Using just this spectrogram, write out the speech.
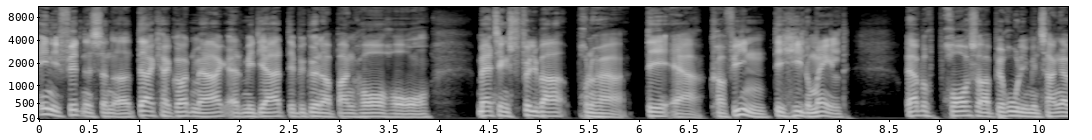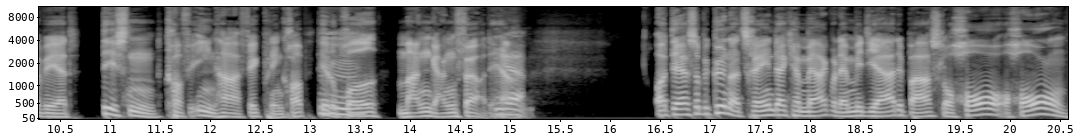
ind i fitnesscenteret, der kan jeg godt mærke, at mit hjerte det begynder at banke hårdere og hårdere. Men jeg tænker selvfølgelig bare, prøv nu her, det er koffein, det er helt normalt. Og jeg prøver så at berolige mine tanker ved, at det er sådan, koffein har effekt på din krop. Det har du Mhm. prøvet mange gange før, det her. Ja. Og da jeg så begynder at træne, der kan jeg mærke, hvordan mit hjerte bare slår hårdere og hårdere.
